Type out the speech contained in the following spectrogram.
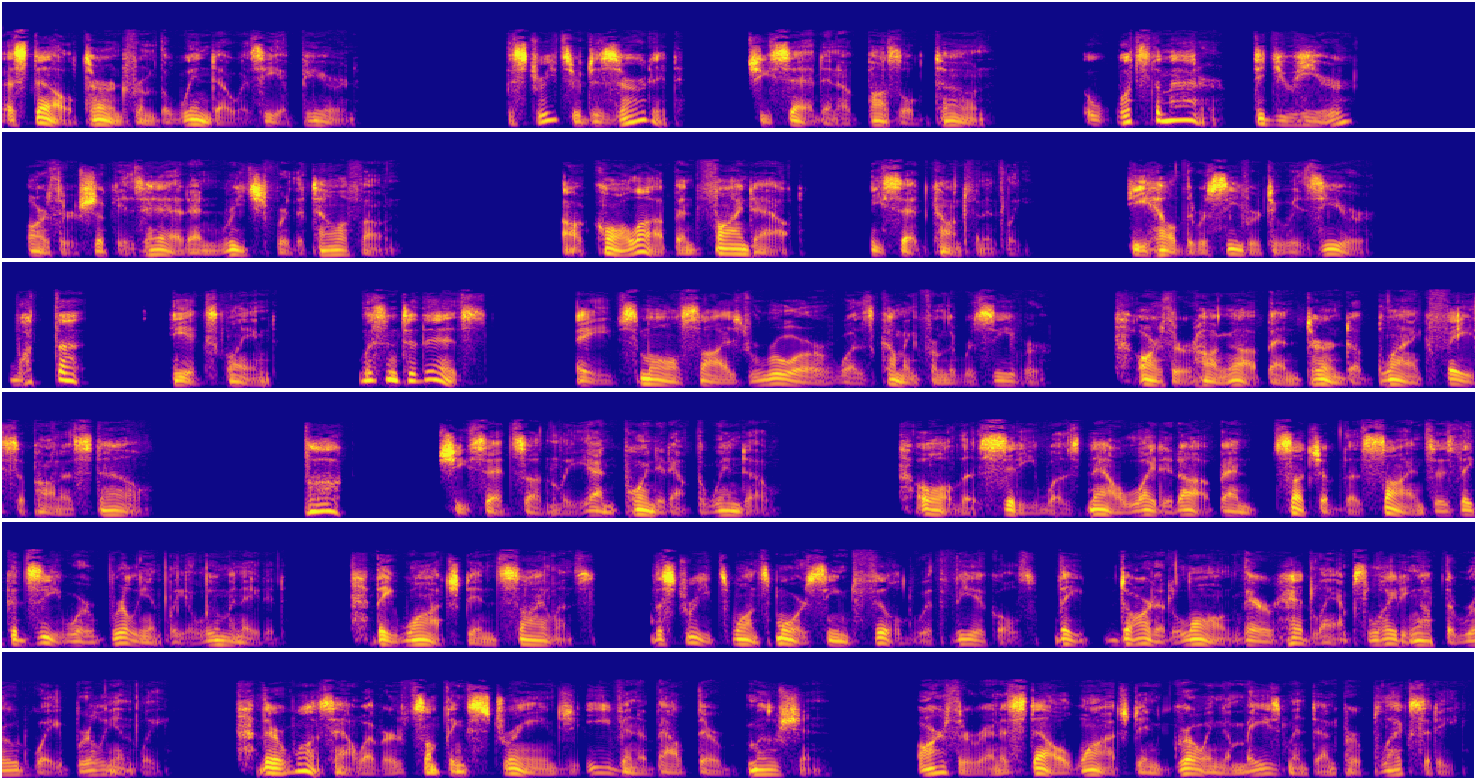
Estelle turned from the window as he appeared. The streets are deserted, she said in a puzzled tone. What's the matter? Did you hear? Arthur shook his head and reached for the telephone. I'll call up and find out, he said confidently. He held the receiver to his ear. What the? he exclaimed. Listen to this. A small-sized roar was coming from the receiver. Arthur hung up and turned a blank face upon Estelle. Look, she said suddenly, and pointed out the window. All the city was now lighted up, and such of the signs as they could see were brilliantly illuminated. They watched in silence. The streets once more seemed filled with vehicles. They darted along, their headlamps lighting up the roadway brilliantly. There was, however, something strange even about their motion. Arthur and Estelle watched in growing amazement and perplexity.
